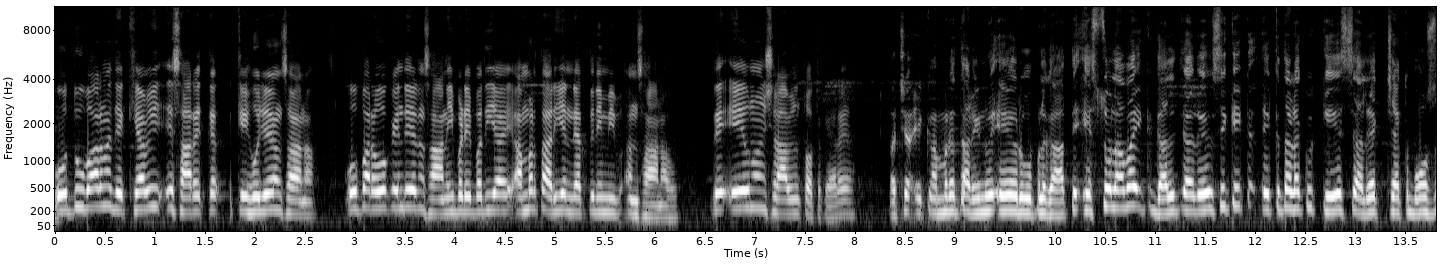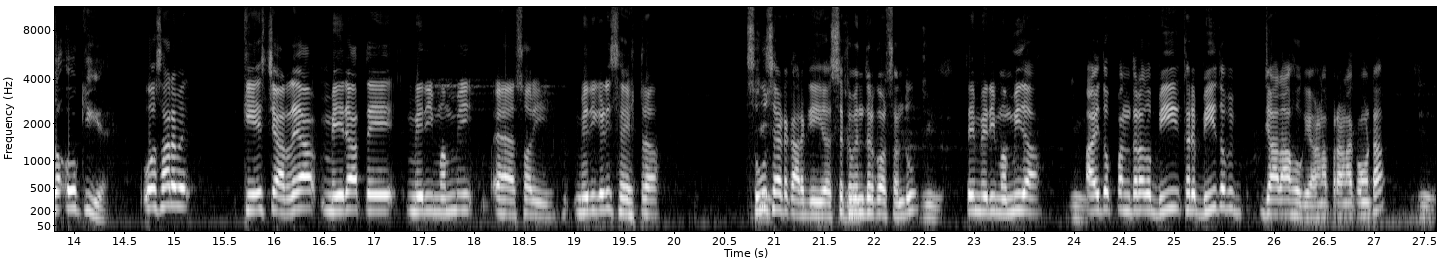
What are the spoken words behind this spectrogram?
ਉਦੋਂ ਬਾਅਦ ਮੈਂ ਦੇਖਿਆ ਵੀ ਇਹ ਸਾਰੇ ਕਿ- ਕਿਹੋ ਜਿਹੇ ਇਨਸਾਨ ਆ। ਉਹ ਪਰ ਉਹ ਕਹਿੰਦੇ ਇਨਸਾਨ ਹੀ ਬੜੇ ਵਧੀਆ ਹੈ ਅਮਰਧਾਰੀ ਨਿਤਨੇਮੀ ਇਨਸਾਨ ਆ ਉਹ। ਤੇ ਇਹ ਉਹਨਾਂ ਨੂੰ ਸ਼ਰਾਬ ਨੂੰ ਤੁੱਤ ਕਹਿ ਰਹੇ ਆ। ਅੱਛਾ ਇੱਕ ਅਮਰਤਾਰੀ ਨੂੰ ਇਹ ਆਰੋਪ ਲਗਾ ਤੇ ਇਸ ਤੋਂ ਇਲਾਵਾ ਇੱਕ ਗੱਲ ਚੱਲ ਰਹੀ ਸੀ ਕਿ ਇੱਕ ਇੱਕ ਤੁਹਾਡਾ ਕੋਈ ਕੇਸ ਚੱਲ ਰਿਹਾ ਚੈੱਕ ਬਾਉਂਸ ਦਾ ਉਹ ਕੀ ਹੈ? ਉਹ ਸਰ ਕੇਸ ਚੱਲ ਰਿਹਾ ਮੇਰਾ ਤੇ ਮੇਰੀ ਮੰਮੀ ਸੌਰੀ ਮੇਰੀ ਜਿਹੜੀ ਸਿਸਟਰ ਸੁਸਾਈਡ ਕਰ ਗਈ ਆ ਸੁਖਵਿੰਦਰ ਕੌਰ ਸੰਧੂ ਜੀ। ਤੇ ਮੇਰੀ ਮੰਮੀ ਦਾ। ਅੱਜ ਤੋਂ 15 ਤੋਂ 20 ਖਰੇ 20 ਤੋਂ ਵੀ ਜ਼ਿਆਦਾ ਹੋ ਗਿਆ ਹੋਣਾ ਪੁਰਾਣਾ ਅਕਾਊਂਟ ਆ। ਜੀ।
